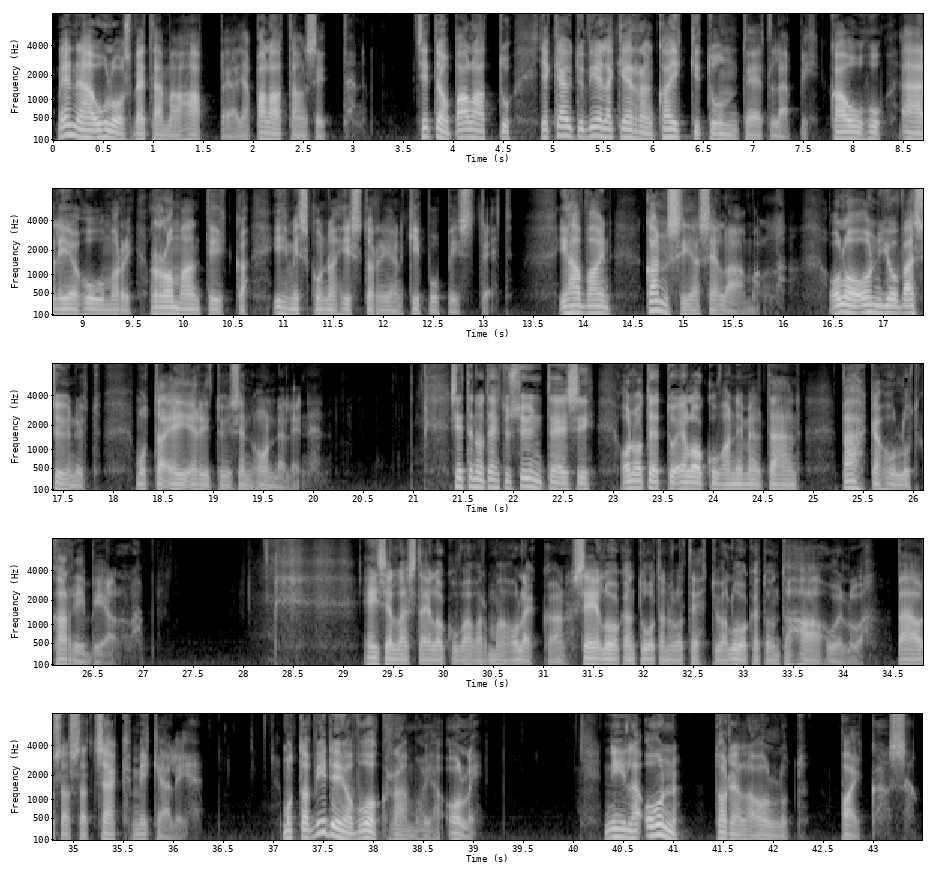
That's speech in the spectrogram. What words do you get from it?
Mennään ulos vetämään happea ja palataan sitten. Sitten on palattu ja käyty vielä kerran kaikki tunteet läpi. Kauhu, ääliöhuumori, romantiikka, ihmiskunnan historian kipupisteet. Ihan vain kansia selaamalla. Olo on jo väsynyt, mutta ei erityisen onnellinen. Sitten on tehty synteesi, on otettu elokuva nimeltään Pähkähullut Karibialla. Ei sellaista elokuvaa varmaan olekaan. C-luokan tuotannolla tehtyä luokatonta haahuilua. Pääosassa Jack Mikäliä. Mutta videovuokraamoja oli. Niillä on todella ollut paikkansa.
